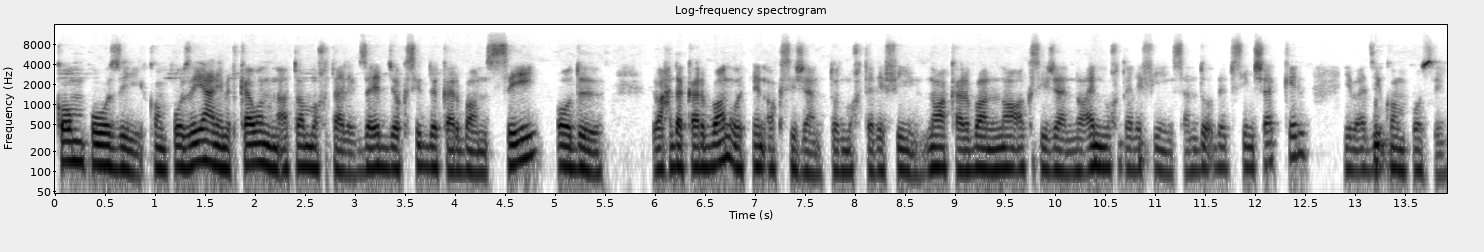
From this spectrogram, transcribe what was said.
composé composé يعني متكون من atomes مختلف زي ال dioxyde de carbone CO2 واحدة كربون واثنين أكسجين دول مختلفين نوع كربون ونوع أكسجين نوعين مختلفين صندوق بيبسي مشكل يبقى دي كومبوزي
